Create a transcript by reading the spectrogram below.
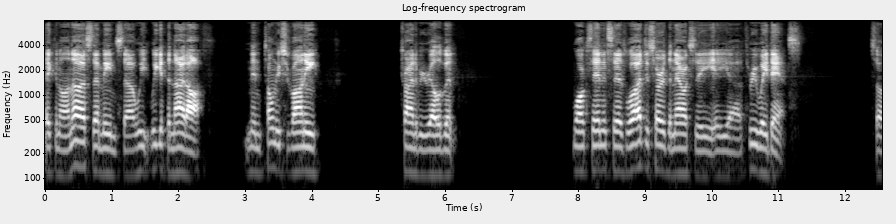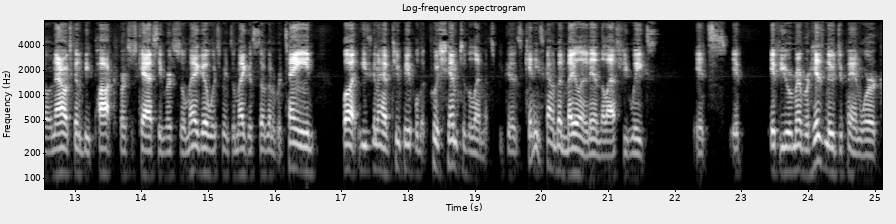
taking on us. That means uh, we we get the night off." And then Tony Schiavone, trying to be relevant, walks in and says, "Well, I just heard that now it's a, a uh, three-way dance." So now it's going to be Pac versus Cassidy versus Omega, which means Omega's still going to retain, but he's going to have two people that push him to the limits because Kenny's kind of been mailing it in the last few weeks. It's if if you remember his New Japan work,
